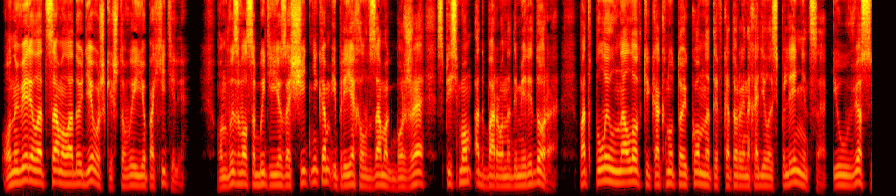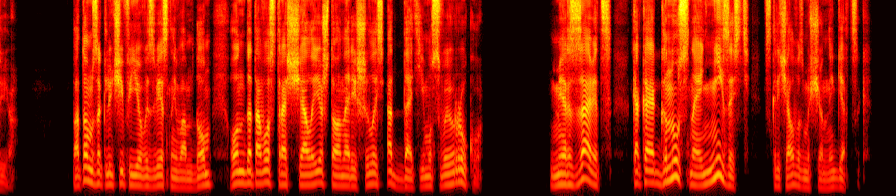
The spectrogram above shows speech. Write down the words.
Он уверил отца молодой девушки, что вы ее похитили. Он вызвался быть ее защитником и приехал в замок Боже с письмом от барона де Меридора, подплыл на лодке к окну той комнаты, в которой находилась пленница, и увез ее. Потом, заключив ее в известный вам дом, он до того стращал ее, что она решилась отдать ему свою руку. Мерзавец! Какая гнусная низость! – вскричал возмущенный герцог.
